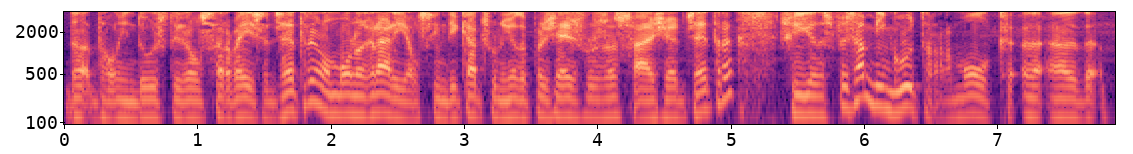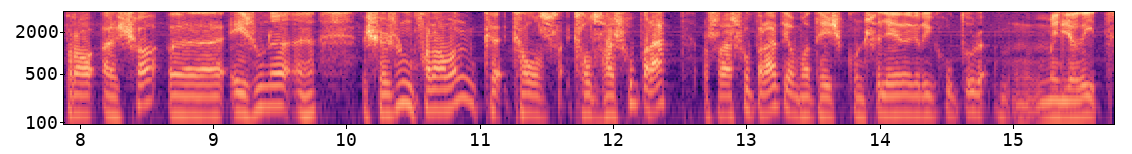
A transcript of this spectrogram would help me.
de, de la indústria, els serveis, etc. En el món agrari, els sindicats Unió de Pagesos, Assaja, etc. O sigui, després han vingut a remolc, eh, eh, però això eh, és una, eh, això és un fenomen que, que, els, que els ha superat, els ha superat i el mateix conseller d'Agricultura, millor dit,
